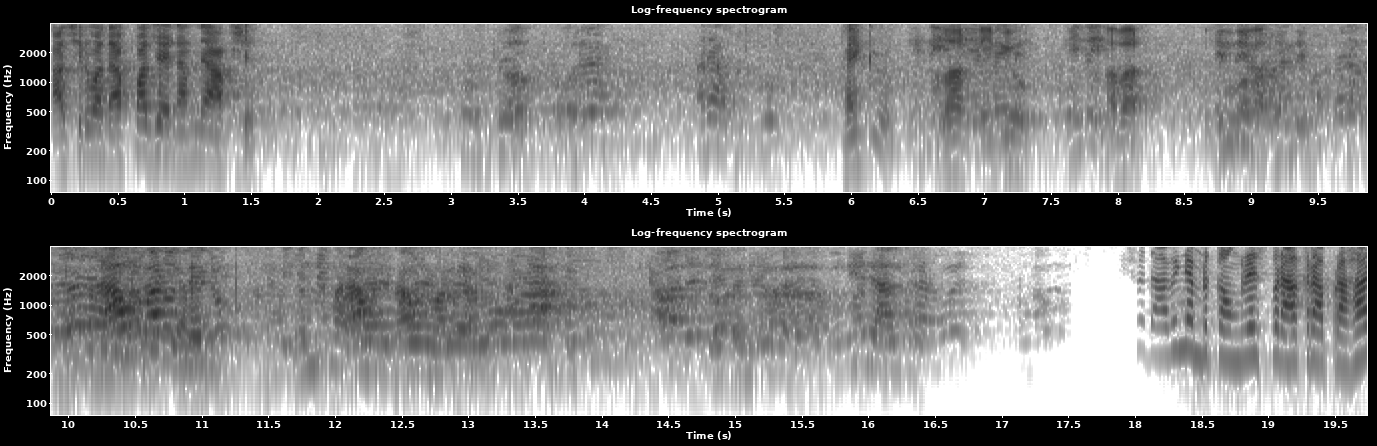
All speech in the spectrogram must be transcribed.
આશીર્વાદ આપવા છે અને અમને આપશે. થેન્ક યુ આભાર થેન્ક યુ આભાર હિન્દીમાં હિન્દીમાં. રાહુલ વાળું લેજો. હિન્દીમાં રાહુલ રાહુલ વાળું. દાવીને આપણે કોંગ્રેસ પર આકરા પ્રહાર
